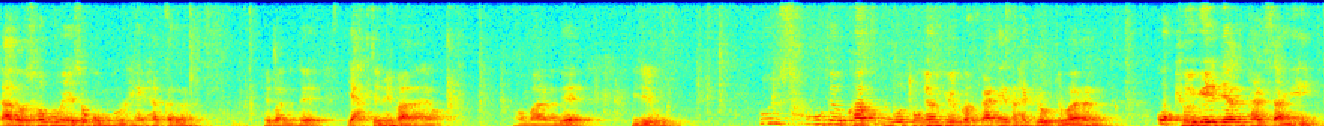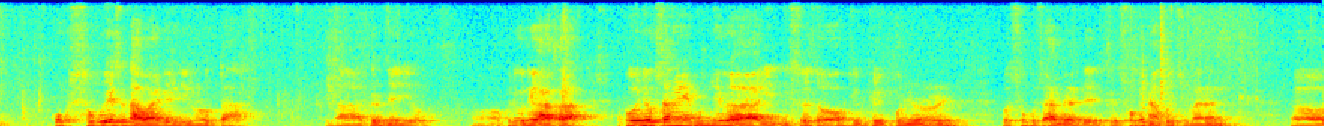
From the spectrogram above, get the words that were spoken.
나도 서구에서 공부를 해, 했거든 해봤는데 약점이 많아요. 어, 많은데 이제 뭐 서구 교육학, 뭐 동양 교육학까지는 할 필요 없지만은 꼭 교육에 대한 발상이 꼭 서구에서 나와야 될 이유는 없다. 아, 그런 얘기요. 어, 그리고 내가 아까 번역상의 문제가 이- 있어서 지금 교육 본론을 뭐 서구 사람들한테 그 소개는 하고 있지만은, 어,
